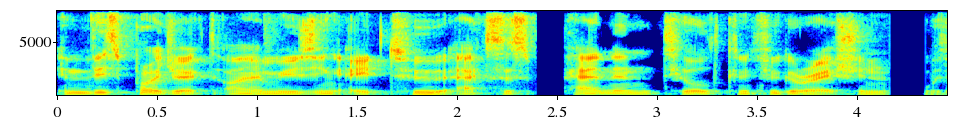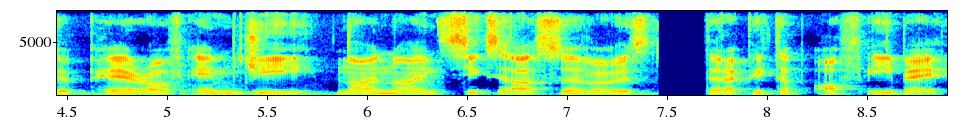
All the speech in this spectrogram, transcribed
In this project, I am using a 2-axis pan and tilt configuration with a pair of MG996R servos that I picked up off eBay.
